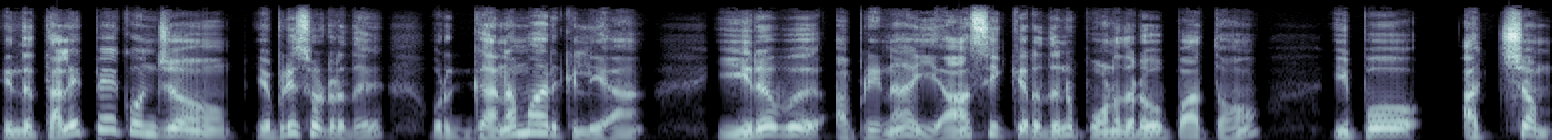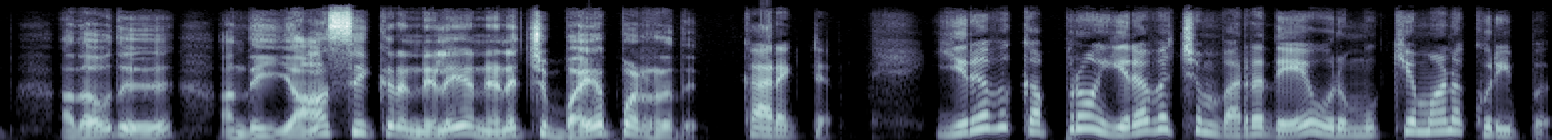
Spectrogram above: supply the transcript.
இந்த தலைப்பே கொஞ்சம் எப்படி சொல்றது ஒரு கனமா இருக்கு இல்லையா? இரவு அப்படின்னா யாசிக்கிறதுன்னு போன தடவை பார்த்தோம். இப்போ அச்சம் அதாவது அந்த யாசிக்கிற நிலைய நினைச்சு பயப்படுறது. கரெக்ட் இரவுக்கு அப்புறம் இரவச்சம் வர்றதே ஒரு முக்கியமான குறிப்பு.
